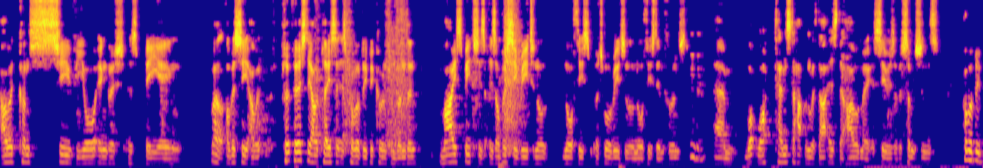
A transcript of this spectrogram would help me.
I would conceive your English as being, well, obviously, I would, firstly, I would place it as probably coming from London. My speech is, is obviously regional, northeast, much more regional, northeast influenced. Um, what, what tends to happen with that is that I will make a series of assumptions. Probably,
